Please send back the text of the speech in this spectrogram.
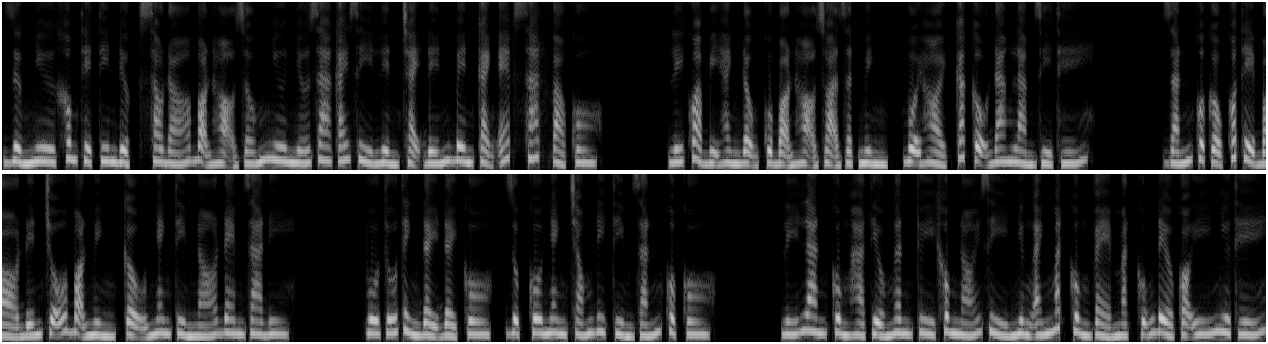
dường như không thể tin được, sau đó bọn họ giống như nhớ ra cái gì liền chạy đến bên cạnh ép sát vào cô. Lý Quả bị hành động của bọn họ dọa giật mình, vội hỏi các cậu đang làm gì thế? Rắn của cậu có thể bỏ đến chỗ bọn mình, cậu nhanh tìm nó đem ra đi. Vô Tú Tình đẩy đẩy cô, dục cô nhanh chóng đi tìm rắn của cô. Lý Lan cùng Hà Tiểu Ngân tuy không nói gì nhưng ánh mắt cùng vẻ mặt cũng đều có ý như thế.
